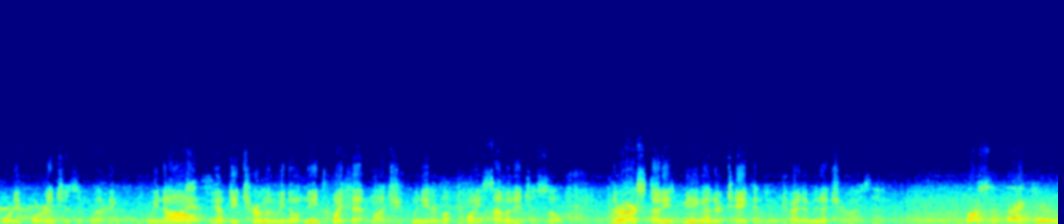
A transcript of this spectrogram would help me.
44 inches of webbing. We Oh, now is. have determined we don't need quite that much. We need about 27 inches. So there are studies being undertaken to try to miniaturize that. Plus the fact you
